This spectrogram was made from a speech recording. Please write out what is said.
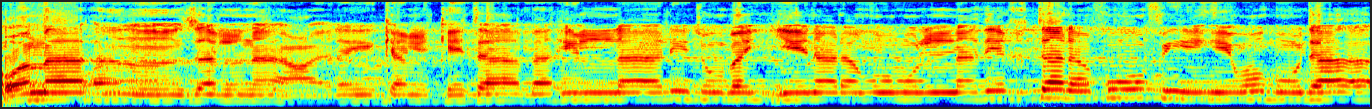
وما أنزلنا عليك الكتاب إلا لتبين لهم الذي اختلفوا فيه وهدى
